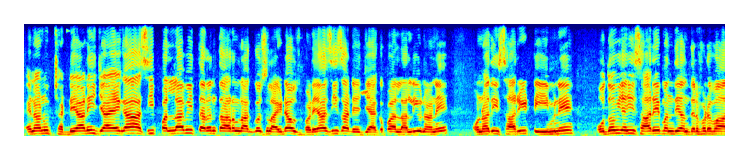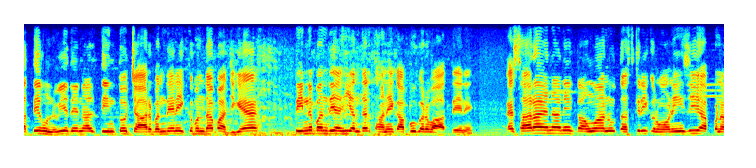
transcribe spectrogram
ਇਹਨਾਂ ਨੂੰ ਛੱਡਿਆ ਨਹੀਂ ਜਾਏਗਾ। ਅਸੀਂ ਪੱਲਾ ਵੀ ਤਰਨ ਤਾਰਨ ਲਾਗੋ ਸਲਾਈਡ ਹਾਊਸ ਫੜਿਆ ਸੀ, ਸਾਡੇ ਜੈਕਪਾਲ ਲਾਲੀ ਉਹਨਾਂ ਨੇ, ਉਹਨਾਂ ਦੀ ਸਾਰੀ ਟੀਮ ਨੇ। ਉਦੋਂ ਵੀ ਅਸੀਂ ਸਾਰੇ ਬੰਦੇ ਅੰਦਰ ਫੜਵਾਤੇ, ਹੁਣ ਵੀ ਇਹਦੇ ਨਾਲ ਤਿੰਨ ਤੋਂ ਚਾਰ ਬੰਦੇ ਨੇ, ਇੱਕ ਬੰਦਾ ਭੱਜ ਗਿਆ, ਤਿੰਨ ਬੰਦੇ ਅਸੀਂ ਅੰਦਰ ਥਾਣੇ ਕਾਬੂ ਕਰਵਾਤੇ ਨੇ। ਇਹ ਸਾਰਾ ਇਹਨਾਂ ਨੇ ਗਾਵਾਂ ਨੂੰ ਤਸਕਰੀ ਕਰਵਾਉਣੀ ਸੀ ਆਪਣਾ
